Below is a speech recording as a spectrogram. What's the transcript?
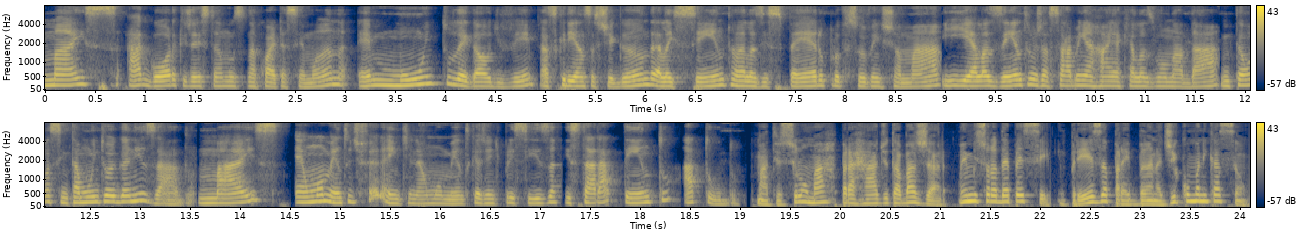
Mas agora que já estamos na quarta semana, é muito legal de ver as crianças chegando, elas sentam, elas esperam, o professor vem chamar e elas entram, já sabem a raia que elas vão nadar. Então, assim, tá muito organizado. Mas é um momento diferente, né? Um momento que a gente precisa estar atento a tudo. Matheus Silomar para a Rádio Tabajara, uma emissora da EPC, empresa paraibana de comunicação.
